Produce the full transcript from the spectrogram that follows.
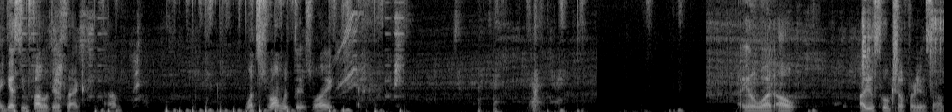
I guess you follow this flag. Um, what's wrong with this? Why? You know what? I'll, I'll use hookshot for this. Um,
